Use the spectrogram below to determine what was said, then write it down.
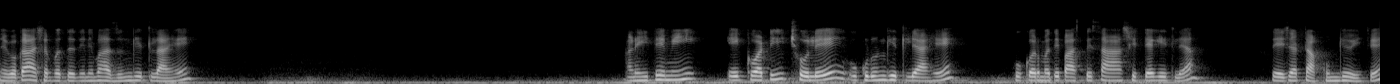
हे बघा अशा पद्धतीने भाजून घेतलं आहे. आणि इथे मी एक वाटी छोले उकडून घेतले आहे. कुकरमध्ये पाच ते सहा शिट्ट्या घेतल्या. त्याच्यात टाकून घ्यायचे.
